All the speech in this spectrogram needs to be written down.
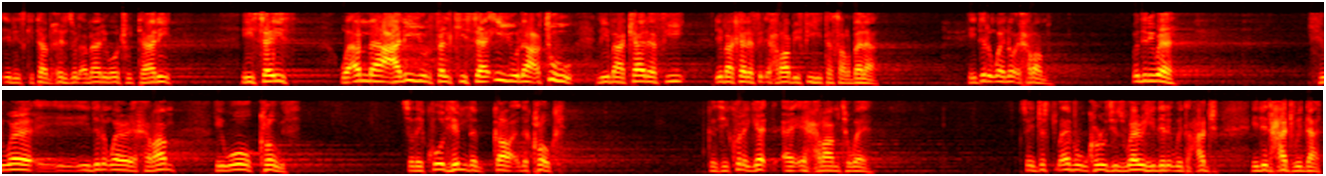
in his kitab حرز الأمان وجه التاني he says وأما علي فالكسائي نعته لما كان في لما كان في الإحرام فيه تسربلا he didn't wear no ihram what did he wear he, wear, he didn't wear ihram he wore clothes so they called him the, the cloak because he couldn't get a ihram to wear so he just whatever clothes he was wearing he did it with hajj he did hajj with that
